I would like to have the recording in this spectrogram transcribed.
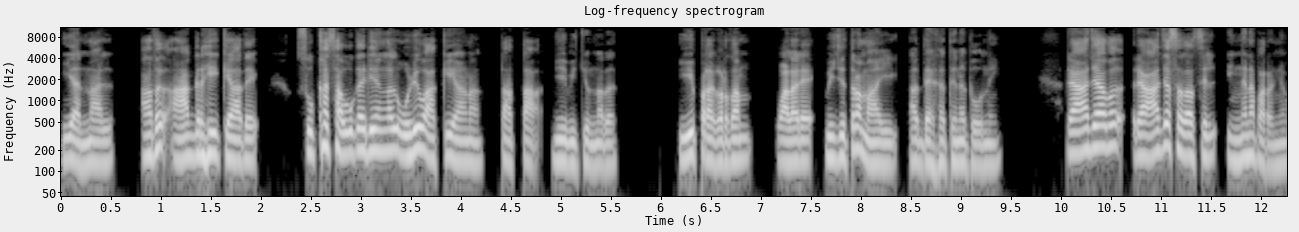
എന്നാൽ അത് ആഗ്രഹിക്കാതെ സുഖസൗകര്യങ്ങൾ ഒഴിവാക്കിയാണ് തത്ത ജീവിക്കുന്നത്. ഈ പ്രകൃതം വളരെ വിചിത്രമായി അദ്ദേഹത്തിന് തോന്നി. രാജാവ് രാജസദസ്സിൽ ഇങ്ങനെ പറഞ്ഞു.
